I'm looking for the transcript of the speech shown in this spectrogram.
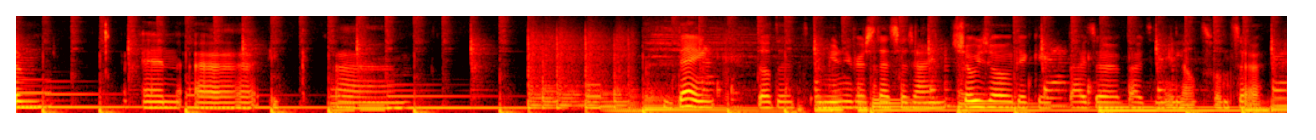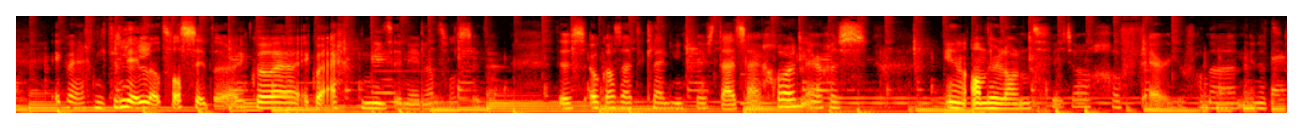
Um, en uh, denk dat het een universiteit zou zijn. Sowieso denk ik buiten, buiten Nederland. Want uh, ik wil echt niet in Nederland vastzitten. Ik wil, uh, ik wil echt niet in Nederland vastzitten. Dus ook als uit een kleine universiteit zijn, gewoon ergens in een ander land. Weet je wel, gewoon ver hier vandaan. In, het,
